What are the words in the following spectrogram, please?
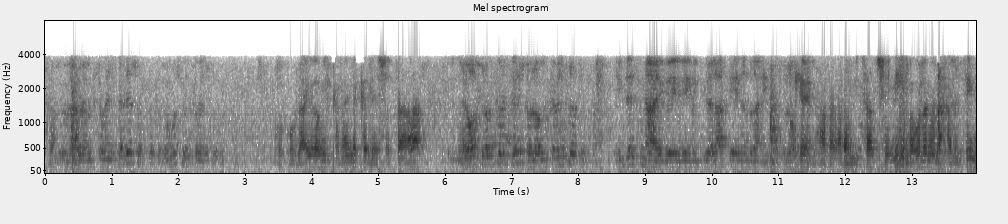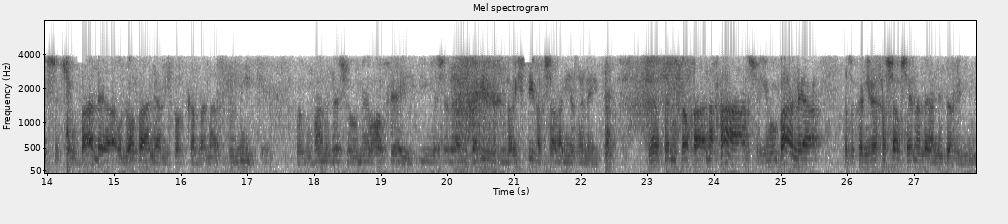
איתה. אולי הוא מתכוון לקדש אותה, זה לא מה שהוא מתכוון אולי הוא לא מתכוון לקדש אותה. זה לא לא זה לא... כן, אבל, מצד שני, ברור לנו לחלוטין שכשהוא בא עליה, הוא לא בא עליה מתוך כוונה זדונית. במובן הזה שהוא אומר, אוקיי, אם יש עליה נדרים, היא לא אשתי ועכשיו אני אזנה איתה. זה יוצא מתוך ההנחה שאם הוא בא עליה, אז הוא כנראה חשב שאין עליה נדרים,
